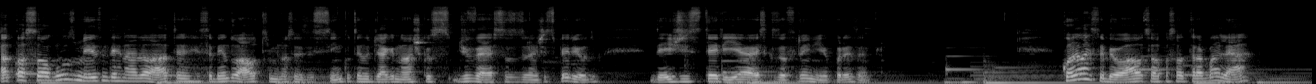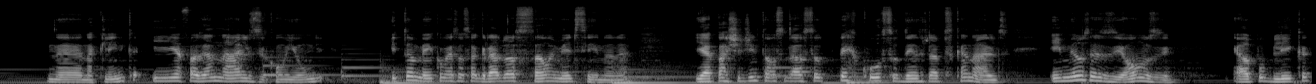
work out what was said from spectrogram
ela passou alguns meses internada lá, recebendo alta em 1905, tendo diagnósticos diversos durante esse período, desde histeria a esquizofrenia, por exemplo. Quando ela recebeu alta, ela passou a trabalhar né, na clínica e a fazer análise com Jung e também começou sua graduação em medicina, né? E a partir de então se dá o seu percurso dentro da psicanálise. Em 1911, ela publica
